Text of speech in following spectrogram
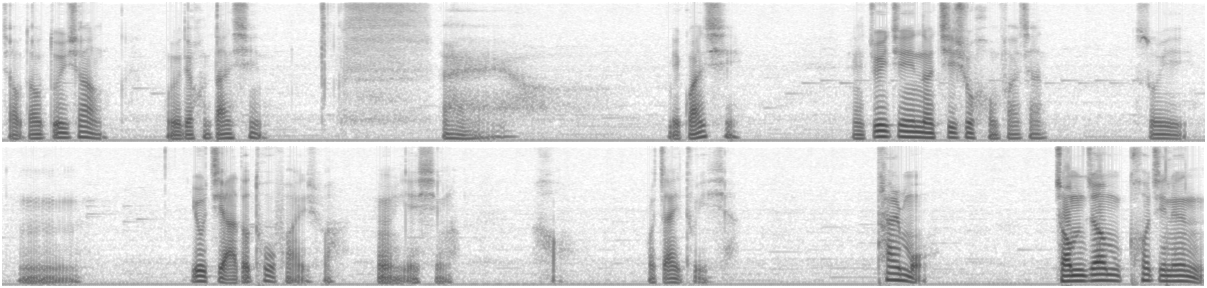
找到对象，我有点很担心。哎呀，没关系。嗯，最近呢技术很发展，所以嗯，有假的头发是吧？嗯，也行了。 我再读一下。탈모 점점 커지는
